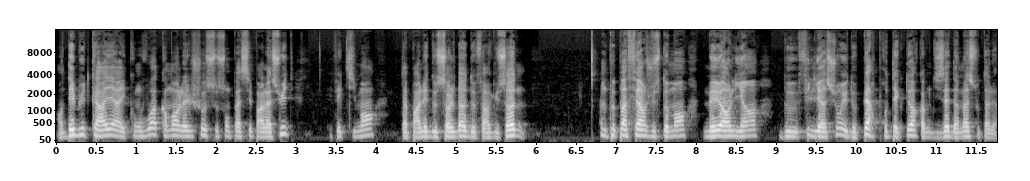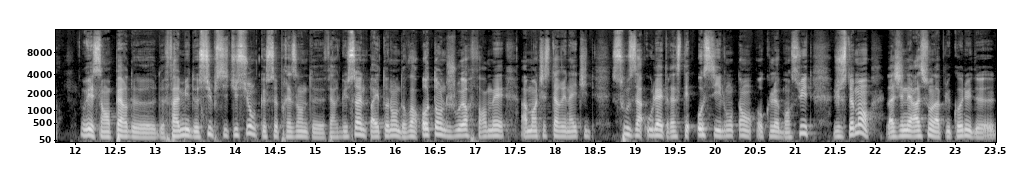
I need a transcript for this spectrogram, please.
en début de carrière, et qu'on voit comment les choses se sont passées par la suite, effectivement, tu as parlé de soldats de Ferguson, on ne peut pas faire justement meilleur lien de filiation et de père protecteur, comme disait Damas tout à l'heure. Oui, c'est en père de, famille de substitution que se présente Ferguson. Pas étonnant de voir autant de joueurs formés à Manchester United sous Houlette rester aussi longtemps au club ensuite. Justement, la génération la plus connue, de,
